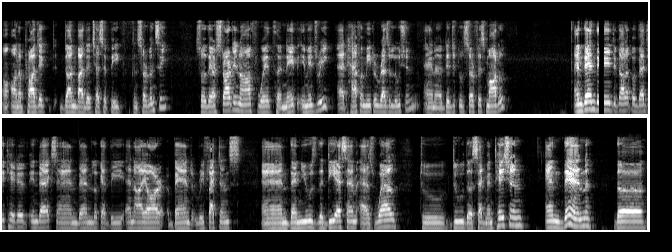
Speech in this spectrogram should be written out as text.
uh, on a project done by the Chesapeake Conservancy. So they're starting off with NAIP imagery at half a meter resolution and a digital surface model. And then they develop a vegetative index and then look at the NIR band reflectance and then use the DSM as well to do the segmentation and then the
